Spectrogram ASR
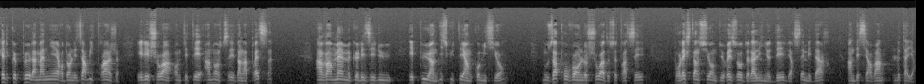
quelque peu la manière dont les arbitrages et les choix ont été annoncés dans la presse, avant même que les élus aient pu en discuter en commission, nous approuvons le choix de ce tracé pour l'extension du réseau de la ligne D vers Saint-Médard en desservant le Taillan.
